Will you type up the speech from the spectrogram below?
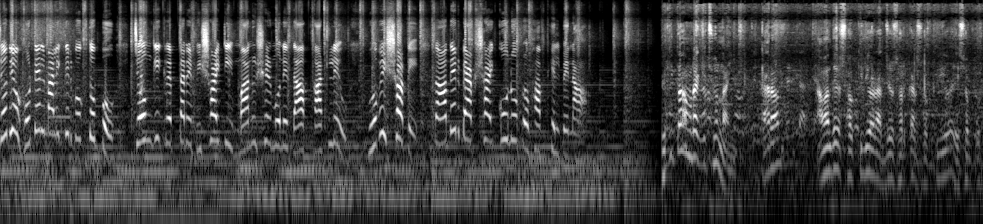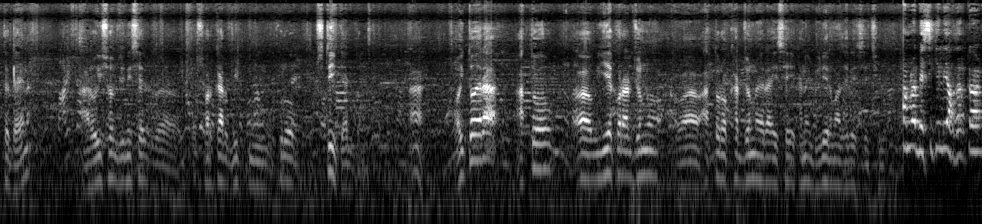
যদিও হোটেল মালিকদের বক্তব্য, জঙ্গি গ্রেপ্তারের বিষয়টি মানুষের মনে দাগ কাটলেও ভবিষ্যতে তাদের ব্যবসায় কোনো প্রভাব ফেলবে না। লিখিত আমরা কিছু নাই কারণ আমাদের সক্রিয় রাজ্য সরকার সক্রিয় এসব করতে দেয় না। আর ওই সব জিনিসের সরকার পুরো স্টিক একদম। হ্যাঁ হয়তো এরা আত্ম ইয়ে করার জন্য আত্মরক্ষার জন্য এরা এসে এখানে ভিড়ের মাঝে এসেছিল। আমরা basically Aadhaar card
